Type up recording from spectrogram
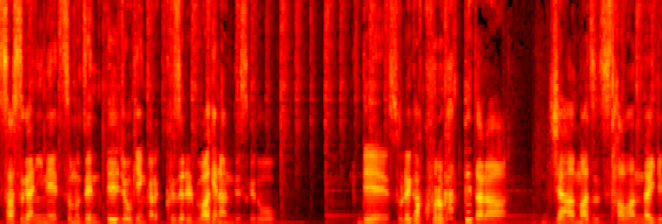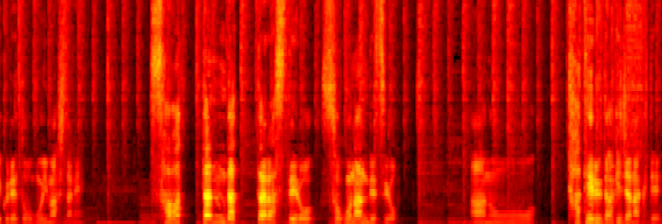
さすがにねその前提条件から崩れるわけなんですけどでそれが転がってたらじゃあまず触んないでくれと思いましたね。触ったんだったら捨てろ。そこなんですよ。あのー、立てるだけじゃなくて。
